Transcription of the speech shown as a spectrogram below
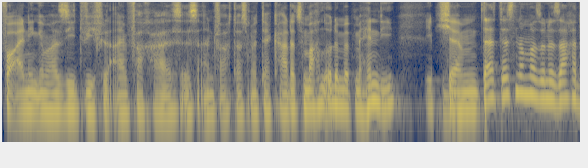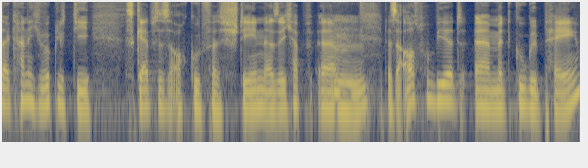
vor allen Dingen immer sieht, wie viel einfacher es ist, einfach das mit der Karte zu machen oder mit dem Handy. Ich, ähm, das, das ist nochmal so eine Sache, da kann ich wirklich die Skepsis auch gut verstehen. Also ich habe ähm, das ausprobiert äh, mit Google Pay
